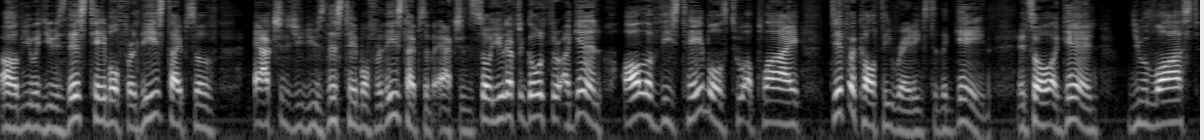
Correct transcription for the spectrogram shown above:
Um, you would use this table for these types of actions. You'd use this table for these types of actions. So you'd have to go through, again, all of these tables to apply difficulty ratings to the game. And so, again, you lost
